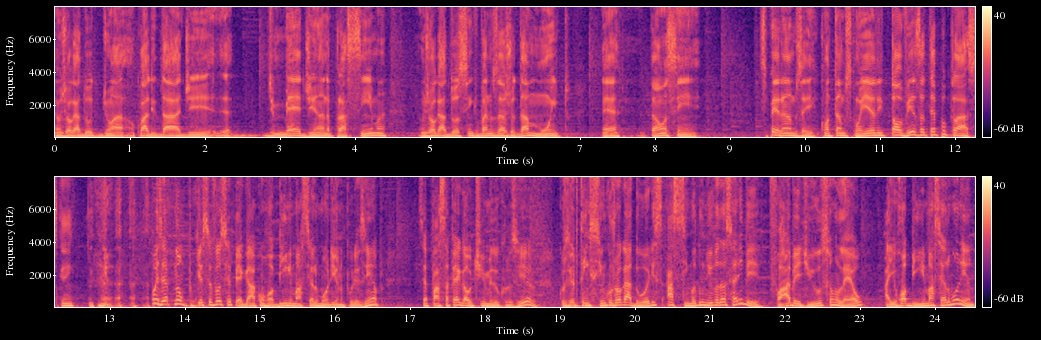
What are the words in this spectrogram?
é um jogador de uma qualidade eh, de mediana para cima, um jogador assim que vai nos ajudar muito, né? Então assim, esperamos aí, contamos com ele, talvez até pro clássico, hein? Pois é, não, porque se você pegar com Robinho e Marcelo Moreno, por exemplo, você passa a pegar o time do Cruzeiro, o Cruzeiro tem cinco jogadores acima do nível da Série B. Fábio, Edilson, Léo, aí Robinho e Marcelo Moreno.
